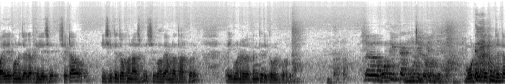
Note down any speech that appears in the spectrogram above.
বাইরে কোনো জায়গা ফেলেছে, সেটাও পিসিতে যখন আসবে, সেভাবে আমরা তারপরে এই মার্ডার ওয়েপনকে রিকভার করব। মোটিভ দেখুন, যেটা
